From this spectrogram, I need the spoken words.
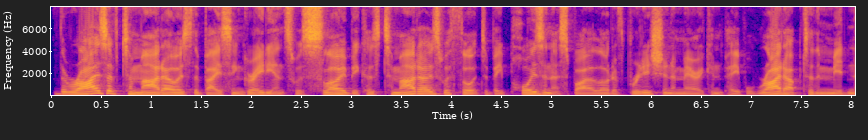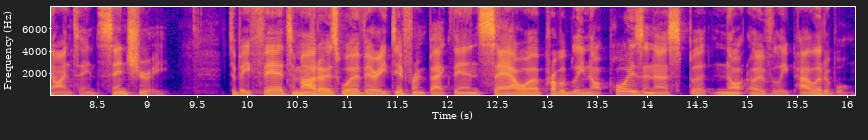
The rise of tomato as the base ingredients was slow because tomatoes were thought to be poisonous by a lot of British and American people right up to the mid 19th century. To be fair, tomatoes were very different back then sour, probably not poisonous, but not overly palatable.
